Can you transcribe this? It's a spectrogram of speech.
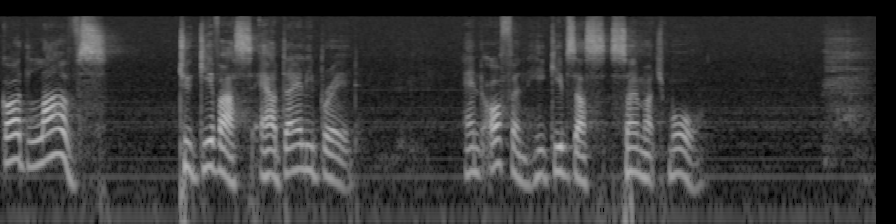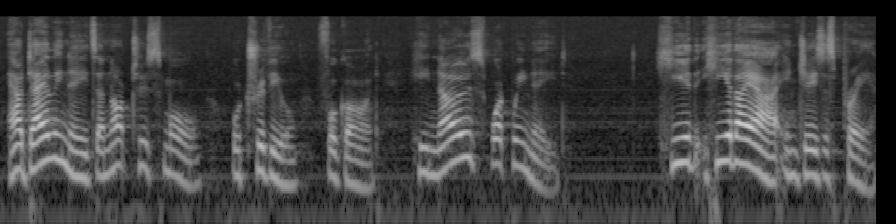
God loves to give us our daily bread, and often he gives us so much more. Our daily needs are not too small or trivial for God. He knows what we need. Here, here they are in Jesus' prayer.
